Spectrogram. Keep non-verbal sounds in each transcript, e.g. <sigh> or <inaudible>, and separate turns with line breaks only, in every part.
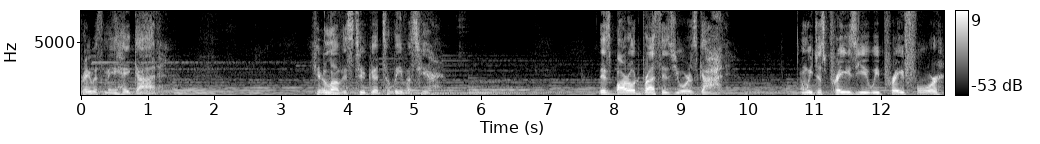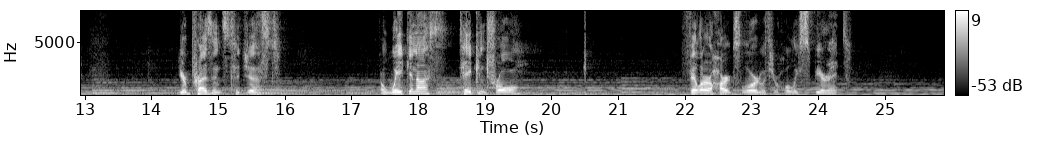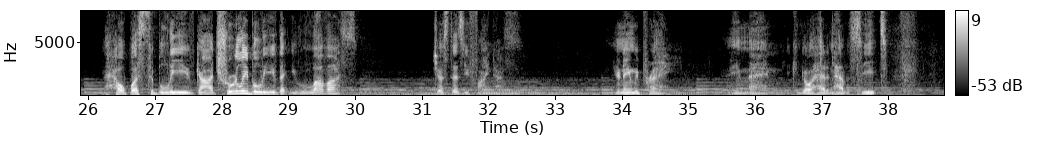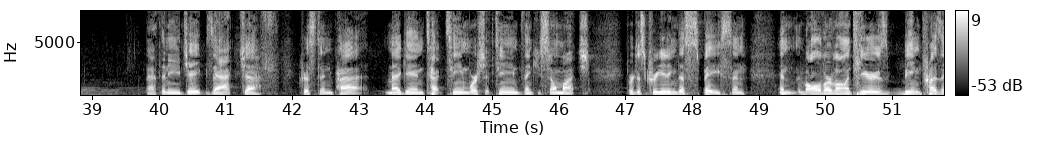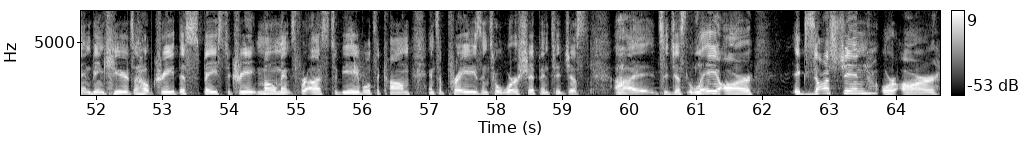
pray with me? Hey, God, your love is too good to leave us here. This borrowed breath is yours, God. And we just praise you. We pray for your presence to just awaken us, take control, fill our hearts, Lord, with your Holy Spirit. Help us to believe, God, truly believe that you love us just as you find us. In your name we pray. Amen. You can go ahead and have a seat. Bethany, Jake, Zach, Jeff, Kristen, Pat, Megan, tech team, worship team, thank you so much for just creating this space and and all of our volunteers being present and being here to help create this space, to create moments for us to be able to come and to praise and to worship and to just uh, to just lay our exhaustion or our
